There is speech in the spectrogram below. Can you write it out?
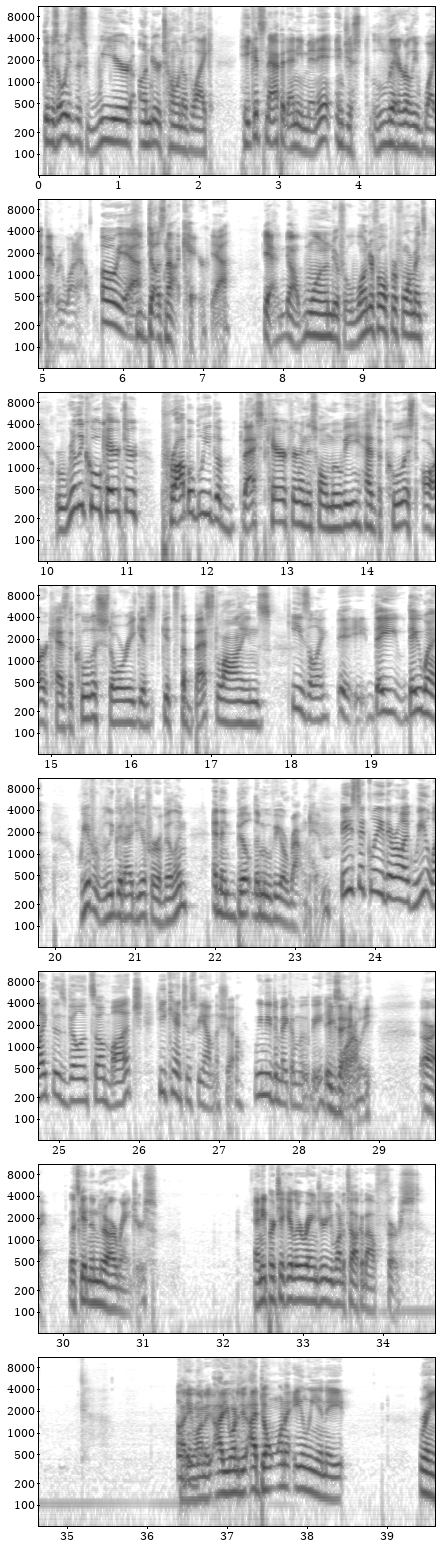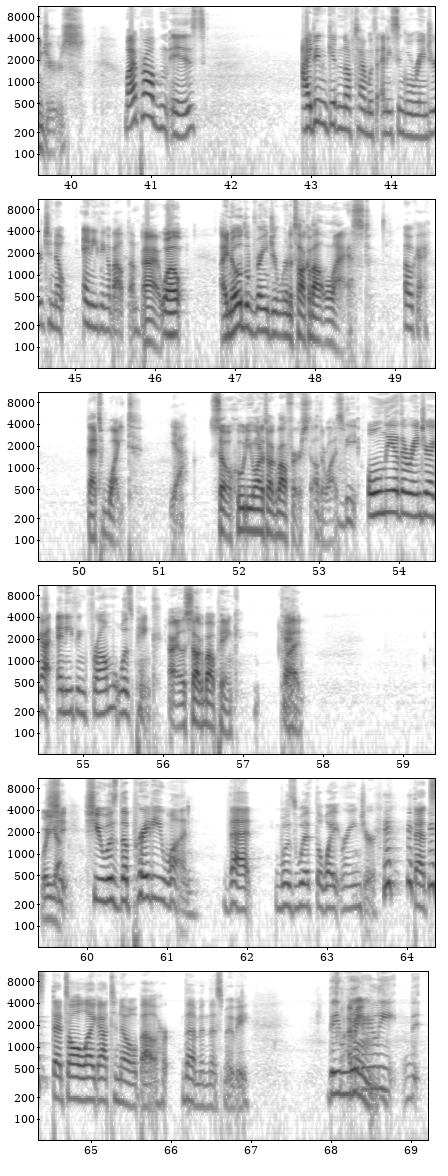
there was always this weird undertone of like he could snap at any minute and just literally wipe everyone out. Oh yeah. He does not care. yeah. Yeah, no, wonderful, wonderful performance. Really cool character. Probably the best character in this whole movie. Has the coolest arc. Has the coolest story. Gives gets the best lines. Easily. It- it- they they went. We have a really good idea for a villain, and then built the movie around him. Basically, they were like, "We like this villain so much, he can't just be on the show. We need to make a movie." Exactly. All right, let's get into our Rangers. Any particular Ranger you want to talk about first? How do you want to? How do you want to do? I don't want to alienate Rangers. My problem is I didn't get enough time with any single ranger to know anything about them. All right. Well, I know the Ranger we're going to talk about last. Okay. That's White. Yeah. So who do you want to talk about first? Otherwise, The only other ranger I got anything from was Pink. all right. Let's talk about Pink. Go Okay. ahead. What do you She got? she was the pretty one that was with the White Ranger. that's that's all I got to know about her them in this movie. They mean- literally th-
